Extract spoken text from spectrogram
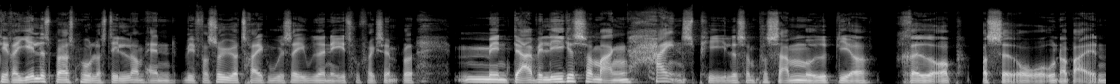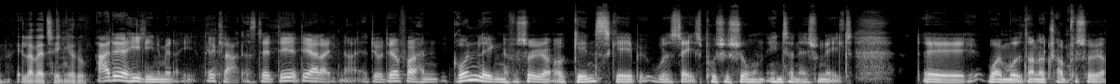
det reelle spørgsmål at stille, om han vil forsøge at trække USA ud af NATO for eksempel. Men der er vel ikke så mange hegnspæle, som på samme måde bliver revet op og sad over under Biden, eller hvad tænker du? Nej, det er jeg helt enig med dig i. Det er klart. Altså, det, det, det er der ikke, nej. Det er jo derfor, at han grundlæggende forsøger at genskabe USA's position internationalt øh, hvorimod Donald Trump forsøger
